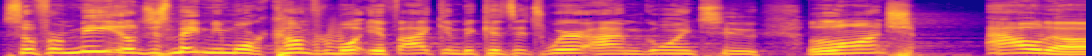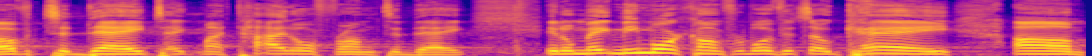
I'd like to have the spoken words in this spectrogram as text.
So for me, it'll just make me more comfortable if I can, because it's where I'm going to launch out of today, take my title from today. It'll make me more comfortable if it's okay um,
